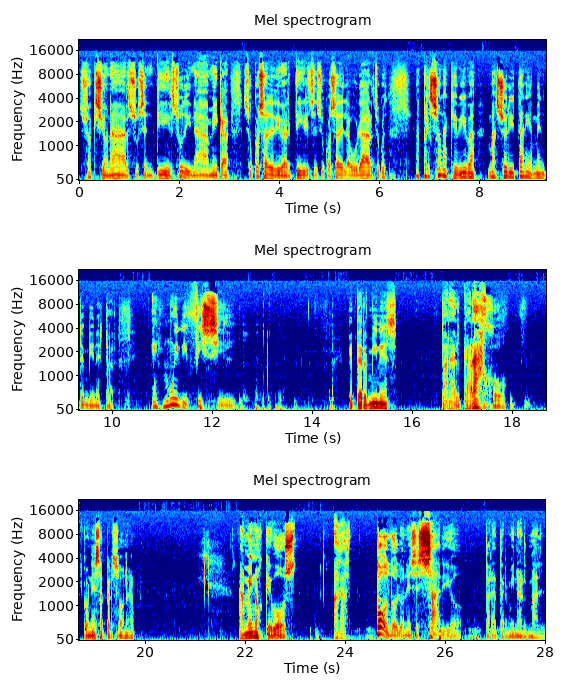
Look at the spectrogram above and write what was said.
su accionar, su sentir, su dinámica, su cosa de divertirse, su cosa de laburar, su cosa, la persona que viva mayoritariamente en bienestar. Es muy difícil que termines para el carajo con esa persona a menos que vos hagas todo lo necesario para terminar mal.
